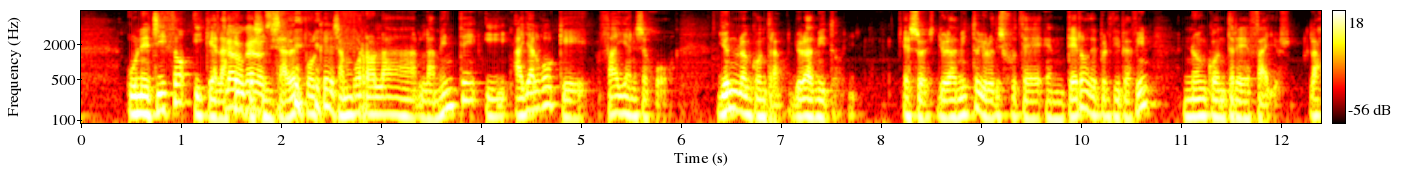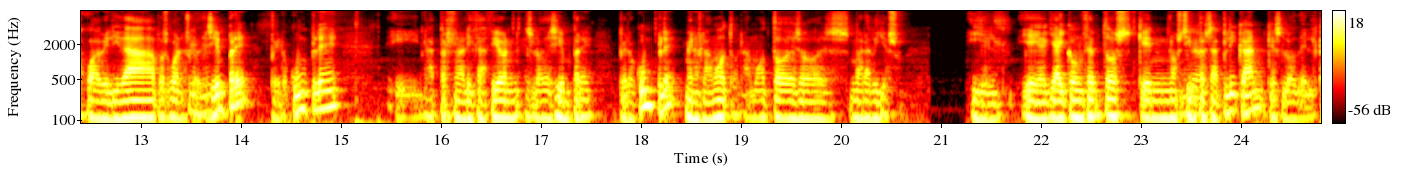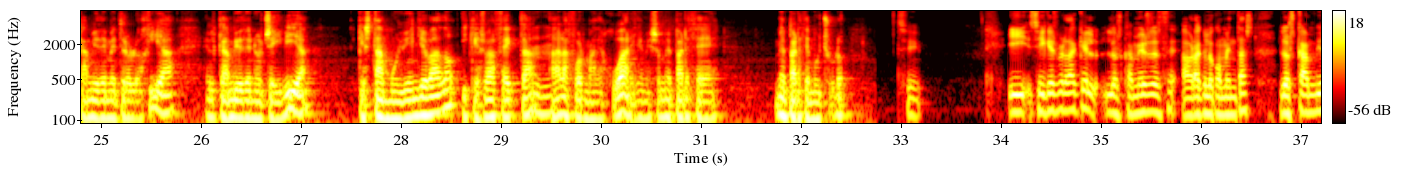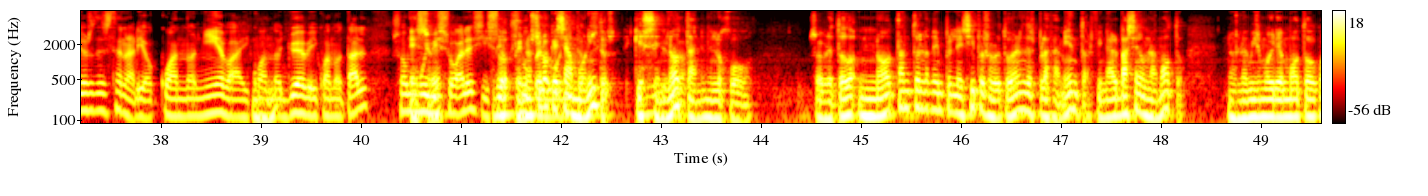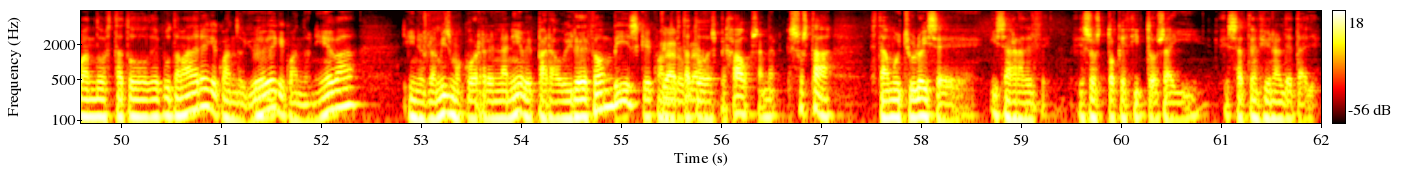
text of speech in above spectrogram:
un hechizo y que la Claro, gente, claro, sin sí. saber por qué, les han borrado la, la mente y hay algo que falla en ese juego. Yo no lo he encontrado, yo lo admito. Eso es, yo lo admito, yo lo disfruté entero de principio a fin, no encontré fallos. La jugabilidad, pues bueno, es lo de siempre, pero cumple. Y la personalización es lo de siempre, pero cumple, menos la moto. La moto, eso es maravilloso. Y, el- y hay conceptos que no siempre se aplican, que es lo del cambio de meteorología, el cambio de noche y día, que está muy bien llevado y que eso afecta a la forma de jugar. Y a mí eso me parece, me parece muy chulo. Sí. Y sí que es verdad que los cambios de ahora que lo comentas, los cambios de escenario cuando nieva y cuando llueve y cuando tal son Eso muy es. visuales y Pero, son pero no solo que sean bonitos, sí. que Sí se verdad. notan en el juego. Sobre todo, no tanto en el gameplay en sí, pero sobre todo en el desplazamiento. Al final va a ser una moto. No es lo mismo ir en moto cuando está todo de puta madre que cuando llueve, que cuando nieva. Y no es lo mismo correr en la nieve para huir de zombies que cuando Claro, está claro. todo despejado. O sea, eso está, está muy chulo y se, y se agradece. Esos toquecitos ahí, esa atención al detalle.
